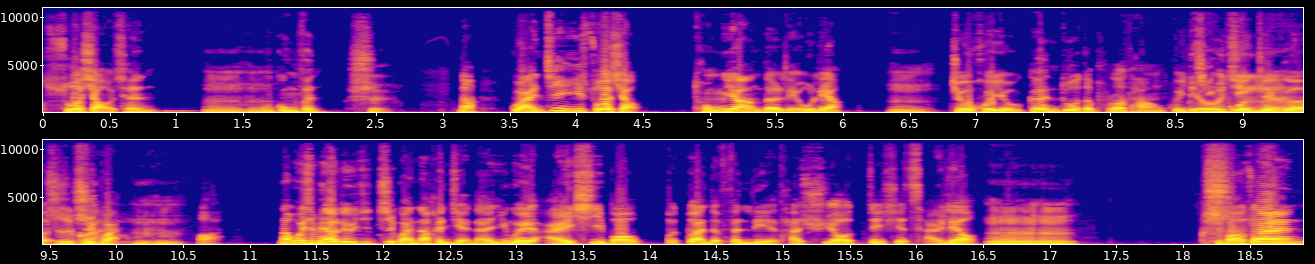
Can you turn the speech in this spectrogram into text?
缩小成嗯五公分，是，那管径一缩小，同样的流量，嗯，就会有更多的葡萄糖会经过这个支管，嗯哼，啊。那为什么要流进支管？那很简单，因为癌细胞不断的分裂，它需要这些材料。嗯哼，脂肪酸、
